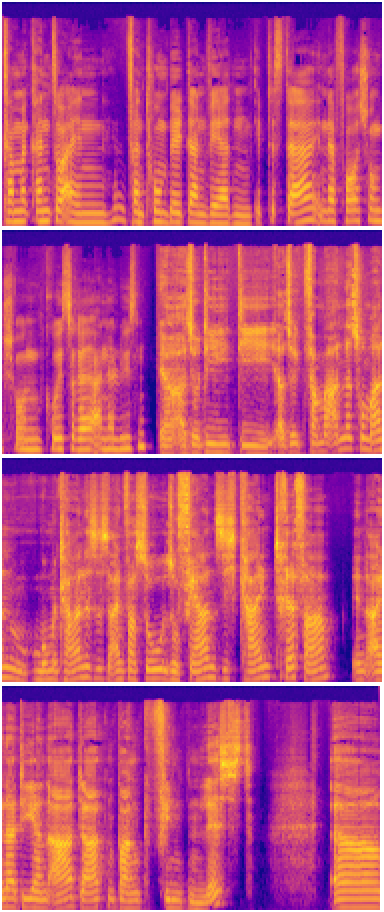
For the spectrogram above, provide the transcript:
kann man kann so ein Phantombild dann werden? Gibt es da in der Forschung schon größere Analysen? Ja, also die die also ich fange mal andersrum an. Momentan ist es einfach so, sofern sich kein Treffer in einer DNA-Datenbank finden lässt, äh,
